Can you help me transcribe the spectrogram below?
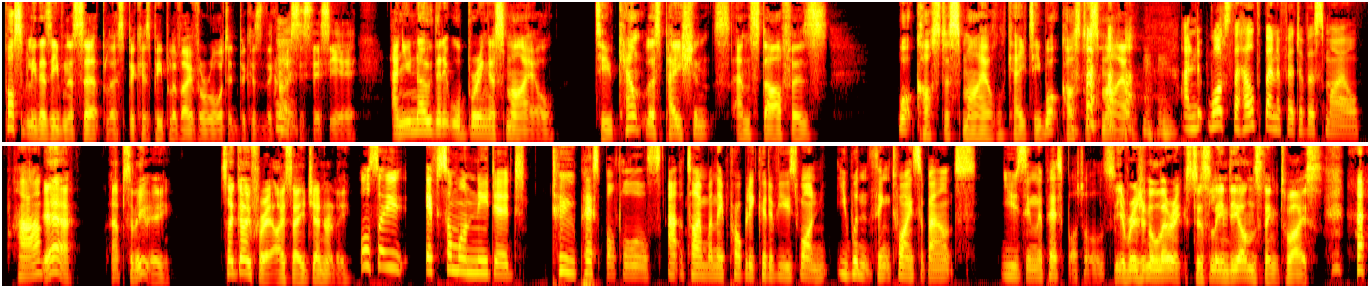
possibly there's even a surplus because people have overordered because of the hmm. crisis this year, and you know that it will bring a smile to countless patients and staffers. What cost a smile, Katie? What cost a smile? And what's the health benefit of a smile? Huh? yeah, absolutely. So go for it, I say, generally. Also, if someone needed two piss bottles at a time when they probably could have used one, you wouldn't think twice about using the piss bottles. The original lyrics to Celine Dion's Think Twice.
